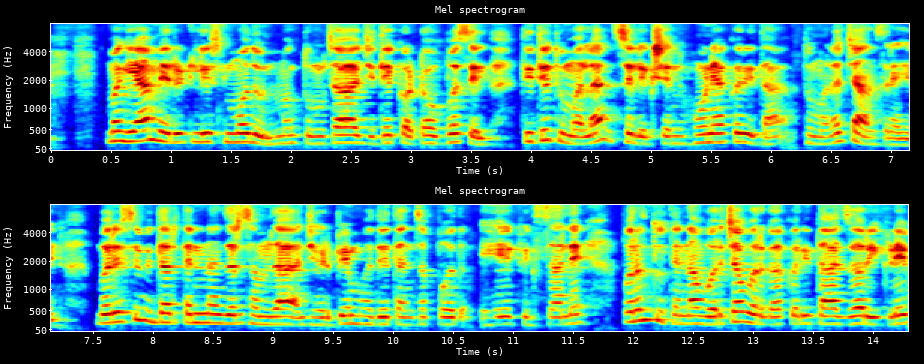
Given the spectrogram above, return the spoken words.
मग या मेरिट लिस्टमधून मग तुमचा जिथे कट ऑफ बसेल तिथे तुम्हाला सिलेक्शन होण्याकरिता तुम्हाला चान्स राहील. बरेचसे विद्यार्थ्यांना जर समजा झेडपेमध्ये त्यांचं पद हे फिक्स झाले परंतु त्यांना वरच्या वर्गाकरिता जर इकडे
